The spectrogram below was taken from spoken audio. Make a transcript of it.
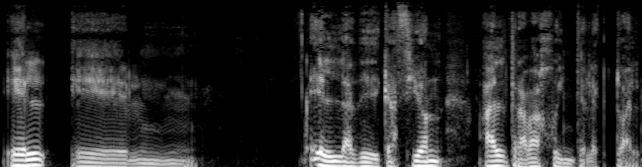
el, la dedicación al trabajo intelectual.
